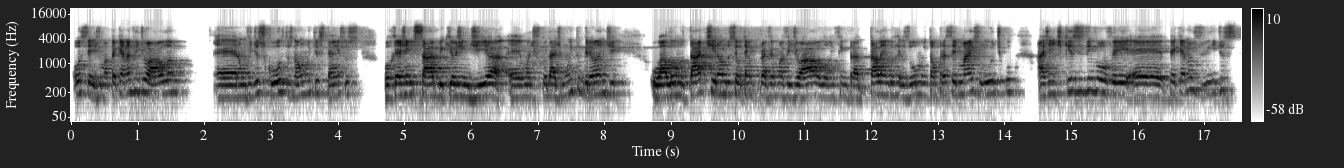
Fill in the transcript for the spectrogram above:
ou seja, uma pequena videoaula, é, eram vídeos curtos, não muito extensos, porque a gente sabe que hoje em dia é uma dificuldade muito grande o aluno está tirando o seu tempo para ver uma videoaula, enfim, para estar tá lendo resumo. Então, para ser mais lúdico, a gente quis desenvolver é, pequenos vídeos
